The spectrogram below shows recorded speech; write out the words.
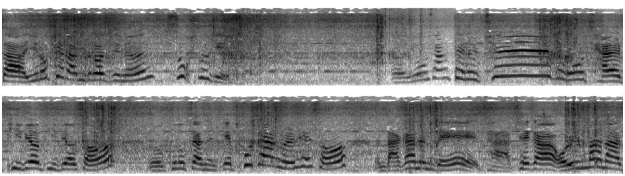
자 이렇게 만들어지는 쑥쑥이 어, 이 상태를 최고로 잘 비벼 비벼서 어, 구독자님께 포장을 해서 나가는데 자 제가 얼마나 어,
